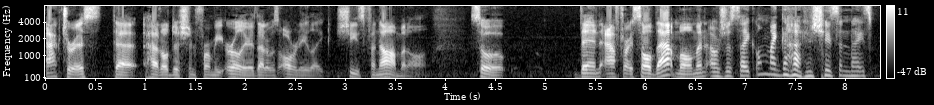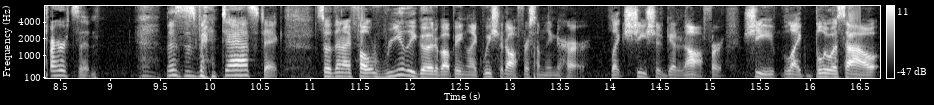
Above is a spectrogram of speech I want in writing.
actress that had auditioned for me earlier that I was already like, she's phenomenal. So then after I saw that moment, I was just like, "Oh my god, she's a nice person." this is fantastic. So then I felt really good about being like, we should offer something to her. Like she should get an offer. She like blew us out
